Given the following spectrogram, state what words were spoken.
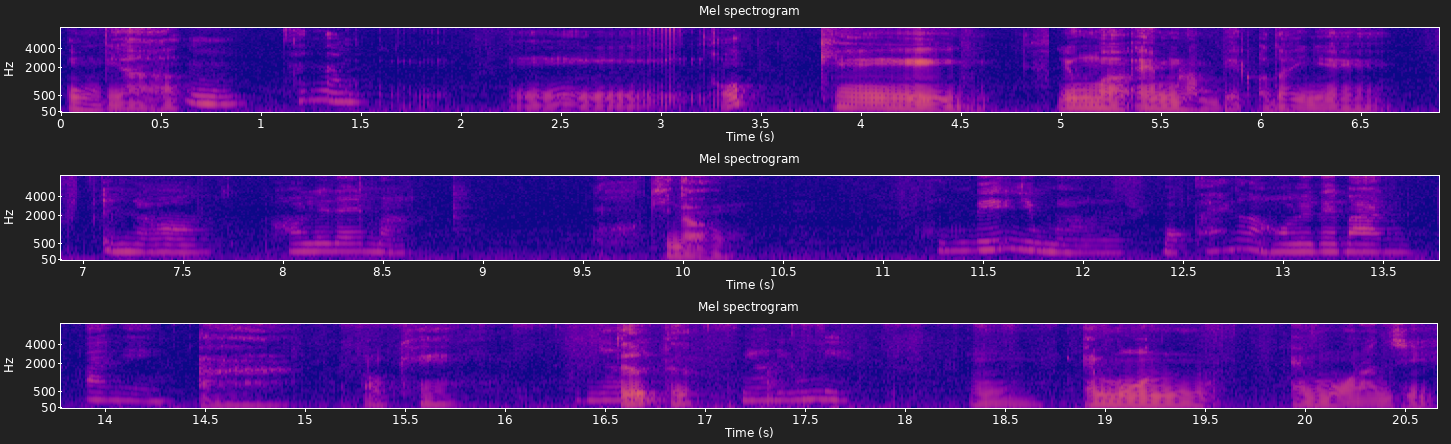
Uống bia hả? Ừ, thích không? Ừ, ok Nhưng mà em làm việc ở đây nhỉ Em là holiday mà Khi nào? Không biết nhưng mà một tháng là holiday 3, 3 ngàn À, ok Được, được Nhớ đi uống bia Ừ, em muốn, em muốn ăn gì?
